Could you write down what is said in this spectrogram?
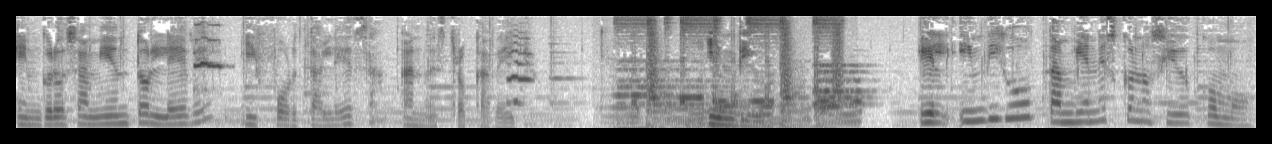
engrosamiento leve y fortaleza a nuestro cabello. Índigo. El índigo también es conocido como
